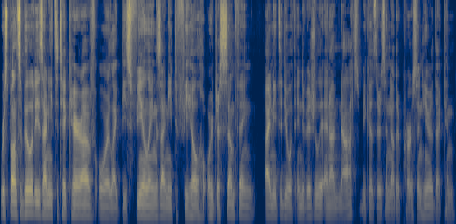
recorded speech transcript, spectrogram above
responsibilities I need to take care of, or like these feelings I need to feel, or just something I need to deal with individually, and I'm not because there's another person here that can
